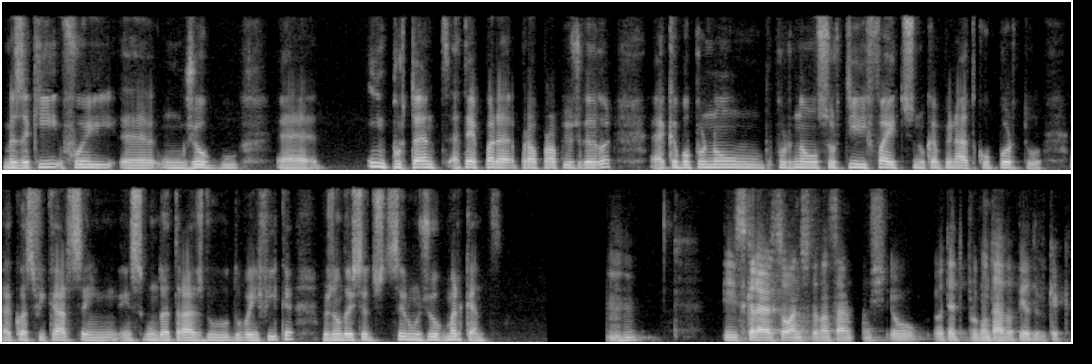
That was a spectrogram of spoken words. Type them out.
mas aqui foi uh, um jogo uh, importante até para, para o próprio jogador. Acabou por não, por não surtir efeitos no campeonato com o Porto a classificar-se em, em segundo atrás do, do Benfica, mas não deixa de ser um jogo marcante. Uhum. E se calhar só antes de avançarmos, eu, eu até te perguntava, Pedro, o que, é que,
